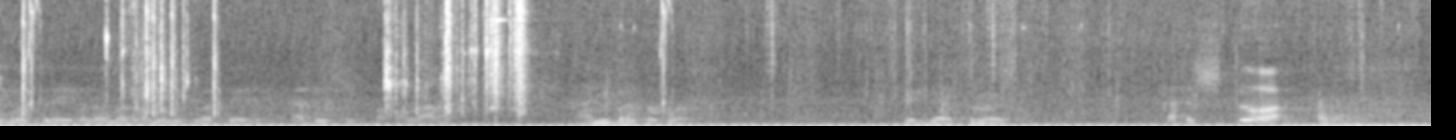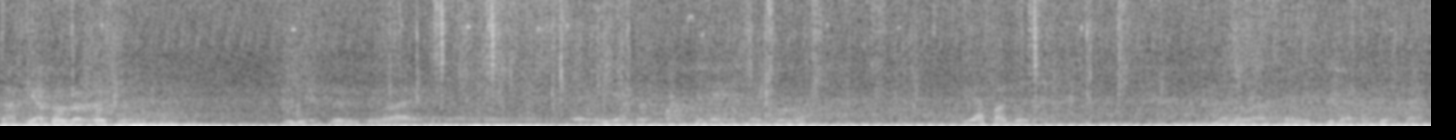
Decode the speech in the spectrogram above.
него с Рейбаном наткнулись в отеле. Обычных пополам. А не про тупо? Когда откроешь? А что? Так, я тоже хочу. Не. Эй, я же спас тебя. Я подумал. Надо было оставить тебя подышать.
